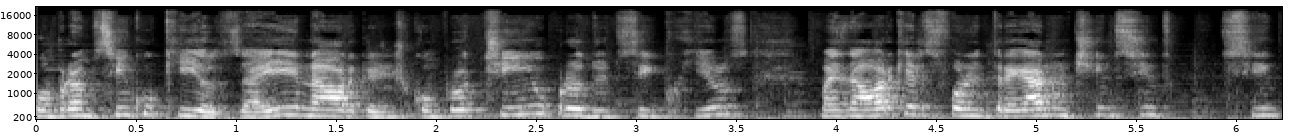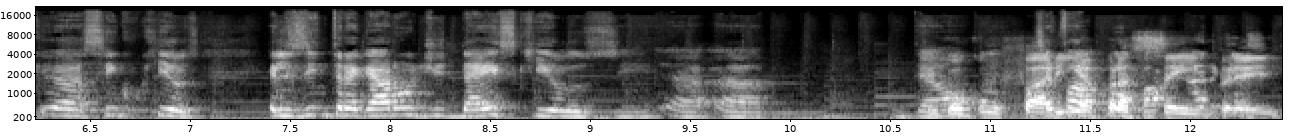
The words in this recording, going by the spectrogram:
compramos 5 quilos. Aí, na hora que a gente comprou, tinha o produto de 5 quilos, mas na hora que eles foram entregar, não tinha 5 quilos. Eles entregaram de 10 quilos. Uh, uh, então, Ficou com farinha para sempre aí.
